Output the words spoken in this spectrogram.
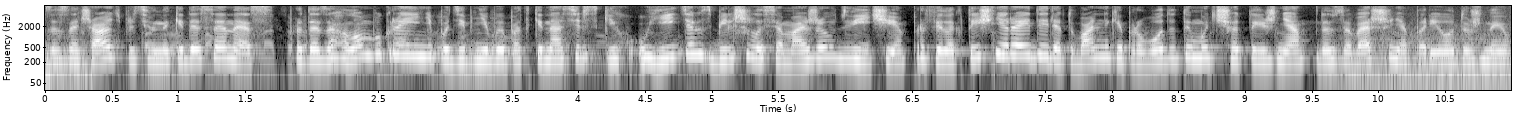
зазначають працівники ДСНС. Проте загалом в Україні подібні випадки на сільських угіддях збільшилися майже вдвічі. Профілактичні рейди рятувальники проводитимуть щотижня до завершення періоду жнив.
